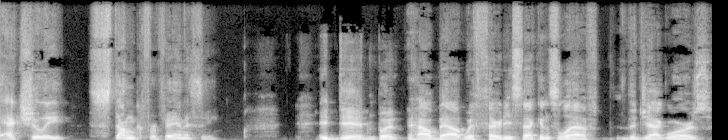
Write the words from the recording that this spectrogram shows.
actually stunk for fantasy. It did, but how about with 30 seconds left, the Jaguars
